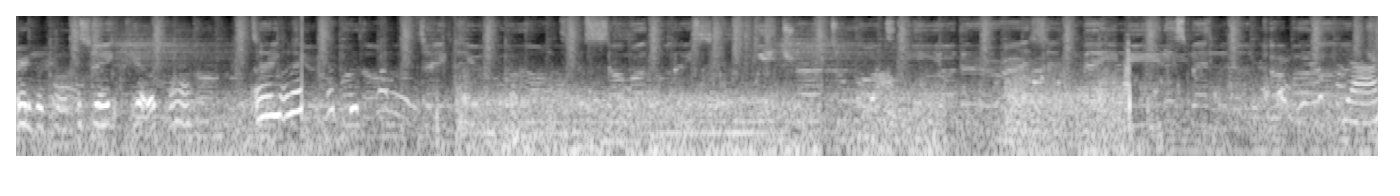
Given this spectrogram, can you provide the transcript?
or the cold escape, what was wrong. Um. Yeah.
